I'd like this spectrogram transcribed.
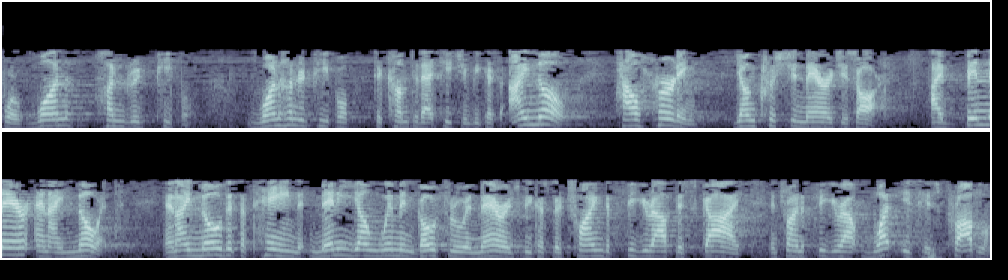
for 100 people. 100 people to come to that teaching because I know how hurting young Christian marriages are. I've been there and I know it. And I know that the pain that many young women go through in marriage because they're trying to figure out this guy and trying to figure out what is his problem.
